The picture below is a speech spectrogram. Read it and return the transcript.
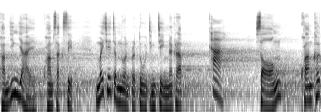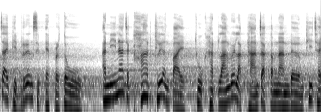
ความยิ่งใหญ่ ความศักดิ์สิทธิ์ ไม่ใช่จำนวนประตูจริง ๆ นะครับ ค่ะ 2. ความเข้าใจผิดเรื่อง 11 ประตู อันนี้น่าจะคลาดเคลื่อนไป ถูกหัดล้างด้วยหลักฐานจากตำนานเดิมที่ใช้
